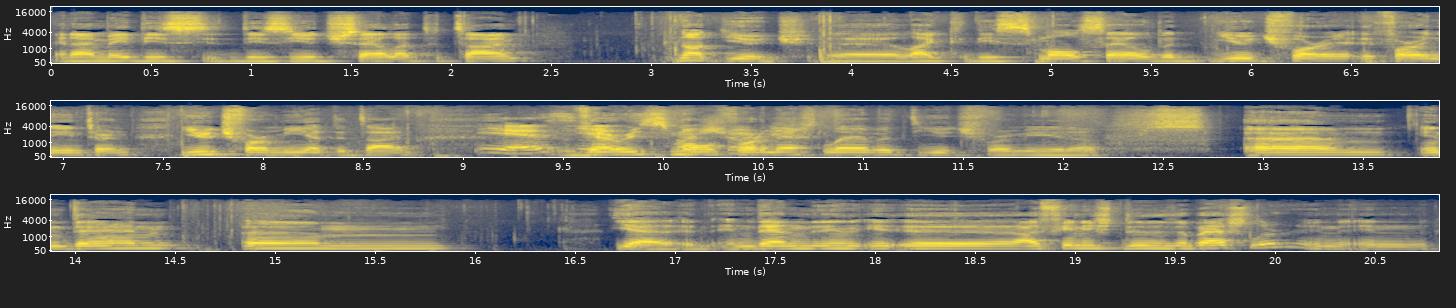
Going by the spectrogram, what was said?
and I made this this huge sale at the time. Not huge, uh, like this small sale, but huge for for an intern. Huge for me at the time. Yes. Very yes, small for, sure. for Nestle, but huge for me. You know. Um, and then um, yeah, and then uh, I finished the, the bachelor in in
